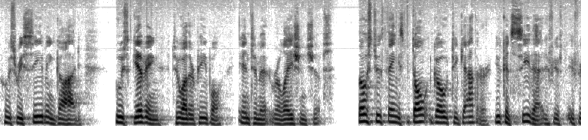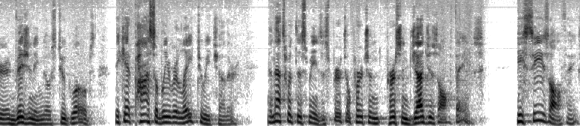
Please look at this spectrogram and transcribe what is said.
who's receiving God, who's giving to other people intimate relationships. Those two things don't go together. You can see that if you're, if you're envisioning those two globes. They can't possibly relate to each other. And that's what this means. A spiritual person, person judges all things, he sees all things.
